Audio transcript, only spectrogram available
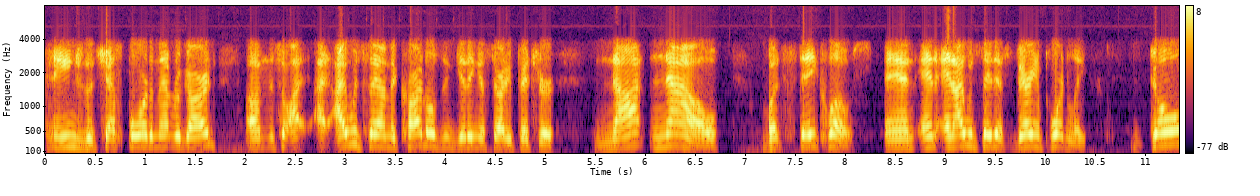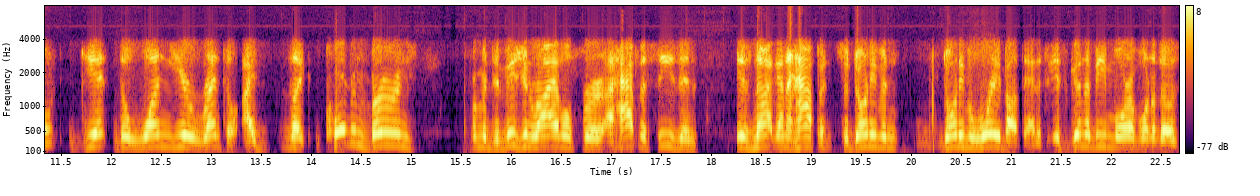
change the chessboard in that regard. Um, so I, I would say on the Cardinals and getting a starting pitcher, not now, but stay close. And and and I would say this very importantly, don't get the one year rental. I like Corbin Burnes from a division rival for a half a season is not going to happen. So don't even don't even worry about that. It's it's going to be more of one of those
